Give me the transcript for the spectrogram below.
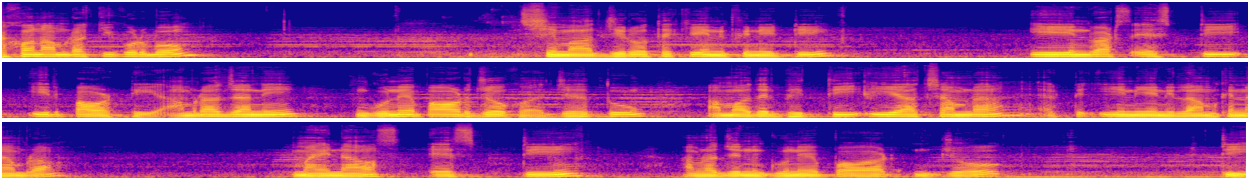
এখন আমরা কি করব? সীমা জিরো থেকে infinity e inverse s t ইর পাওয়ার টি আমরা জানি গুণে পাওয়ার যোগ হয়, যেহেতু আমাদের ভিত্তি ই আছে আমরা, একটা ই নিয়ে নিলাম কিনা আমরা। মাইনাস এস টি আমরা জানি গুণে পাওয়ার যোগ টি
